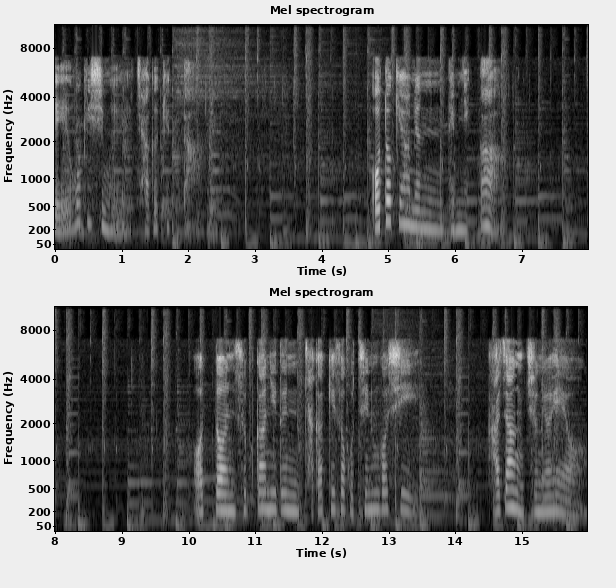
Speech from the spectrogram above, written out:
내 호기심을 자극했다. 어떻게 하면 됩니까? 어떤 습관이든 자각해서 고치는 것이 가장 중요해요.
